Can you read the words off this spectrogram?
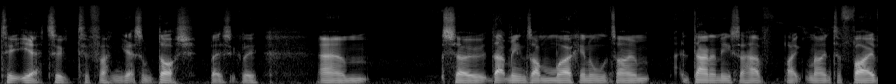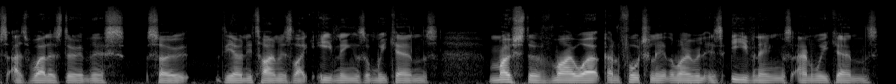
to yeah to to fucking get some dosh basically. Um, so that means I'm working all the time. Dan and Issa have like nine to fives as well as doing this. So the only time is like evenings and weekends. Most of my work, unfortunately, at the moment is evenings and weekends.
